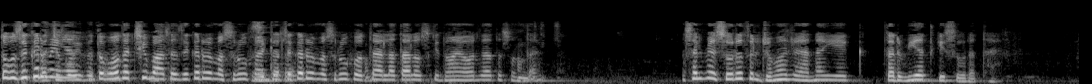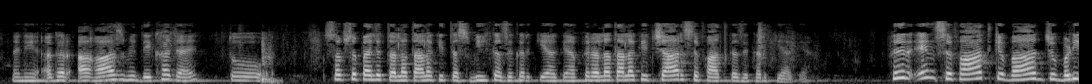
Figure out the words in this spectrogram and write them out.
تو وہ ذکر میں تو بہت اچھی بات ہے ذکر میں مصروف ہے۔ ذکر میں مصروف ہوتا ہے اللہ تعالیٰ اس کی دعائیں اور زیادہ سنتا ہے۔ اصل میں سورت الجمہ جو ہے نا یہ ایک تربیت کی صورت ہے۔ یعنی اگر آغاز میں دیکھا جائے تو سب سے پہلے تو اللہ تعالیٰ کی تصویر کا ذکر کیا گیا، پھر اللہ تعالیٰ کی چار صفات کا ذکر کیا گیا۔ پھر ان صفات کے بعد جو بڑی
